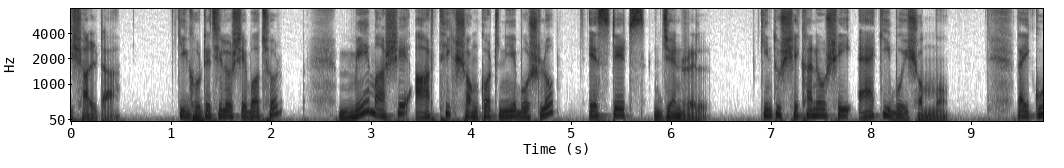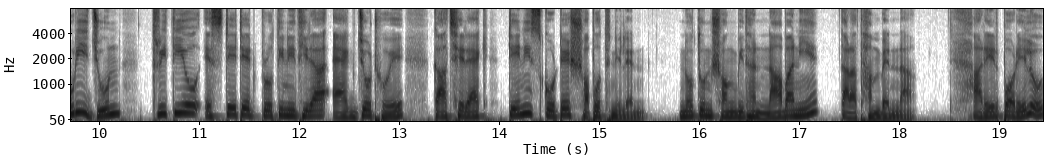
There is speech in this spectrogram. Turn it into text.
সালটা। কি ঘটেছিল সে বছর? মে মাসে আর্থিক সংকট নিয়ে বসল এস্টেটস জেনারেল। কিন্তু সেখানেও সেই একই বৈষম্য। তাই কুড়ি জুন তৃতীয় এস্টেটের প্রতিনিধিরা একজোট হয়ে কাছের এক টেনিস কোর্টে শপথ নিলেন। নতুন সংবিধান না বানিয়ে তারা থামবেন না। আর এরপর এলো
